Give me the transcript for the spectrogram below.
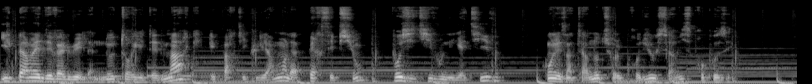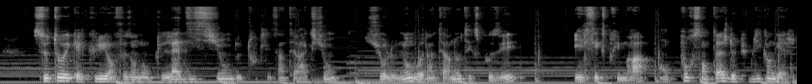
Il permet d'évaluer la notoriété de marque et particulièrement la perception, positive ou négative, qu'ont les internautes sur le produit ou service proposé. Ce taux est calculé en faisant donc l'addition de toutes les interactions sur le nombre d'internautes exposés et il s'exprimera en pourcentage de public engagé.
